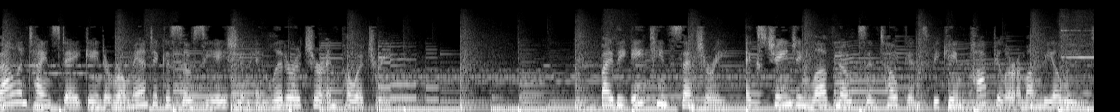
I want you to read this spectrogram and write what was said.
Valentine's Day gained a romantic association in literature and poetry. By the 18th century, exchanging love notes and tokens became popular among the elite.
